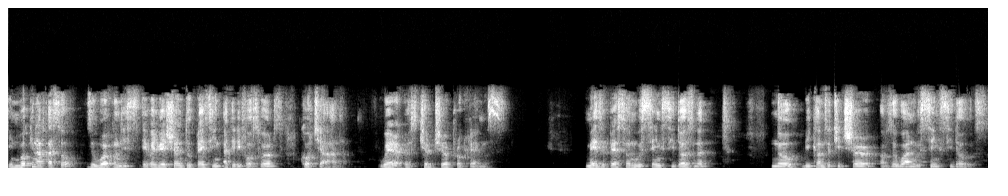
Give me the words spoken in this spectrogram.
In Burkina Faso, the work on this evaluation took place in ATD Fourth World's courtyard, where a sculpture proclaims, May the person who thinks he does not know become the teacher of the one who thinks he does.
